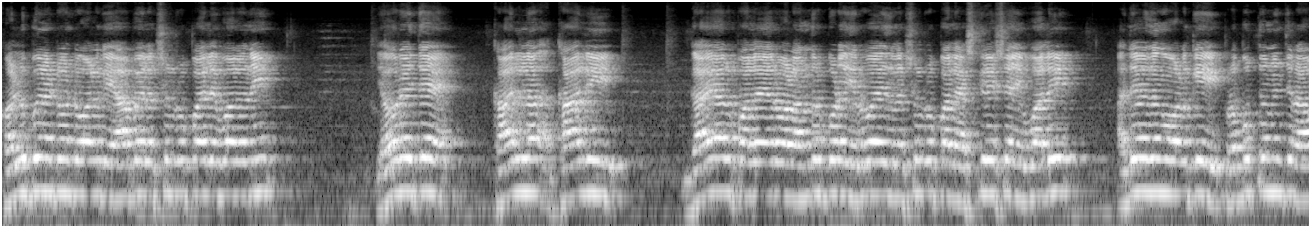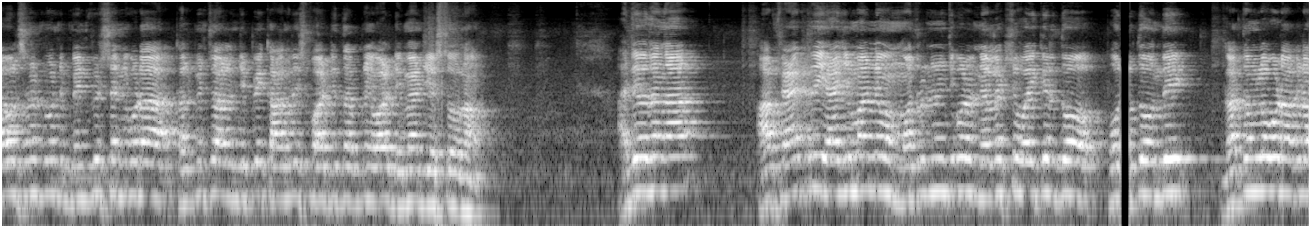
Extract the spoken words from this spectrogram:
కళ్ళు పోయినటువంటి వాళ్ళకి యాభై లక్షల రూపాయలు ఇవ్వాలని ఎవరైతే ఖాళీ ఖాళీ గాయాలు పాలయ్యారు. వాళ్ళందరూ కూడా ఇరవై ఐదు లక్షల రూపాయలు ఎక్స్గ్రేషియా ఇవ్వాలి. అదేవిధంగా వాళ్ళకి ప్రభుత్వం నుంచి రావాల్సినటువంటి బెనిఫిట్స్ అన్ని కూడా కల్పించాలని చెప్పి కాంగ్రెస్ పార్టీ తరఫున వాళ్ళు డిమాండ్ చేస్తూ ఉన్నాం. అదేవిధంగా ఆ ఫ్యాక్టరీ యాజమాన్యం మొదటి నుంచి కూడా నిర్లక్ష్య వైఖరితో పోతూ ఉంది. గతంలో కూడా అక్కడ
